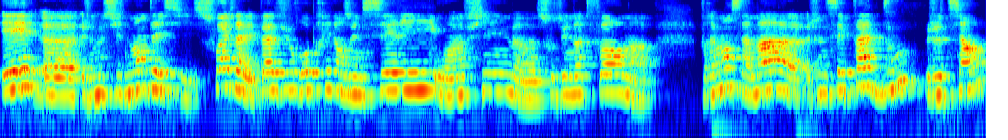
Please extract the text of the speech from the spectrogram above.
Et euh, je me suis demandé si soit je l'avais pas vu repris dans une série ou un film euh, sous une autre forme. Vraiment, ça m'a. Euh, je ne sais pas d'où je tiens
